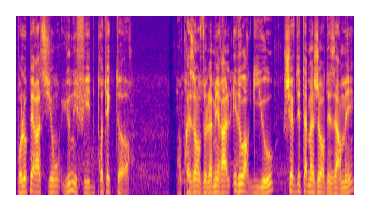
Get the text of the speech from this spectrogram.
pour l'opération Unified Protector. En présence de l'amiral Édouard Guillot, chef d'état-major des armées,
